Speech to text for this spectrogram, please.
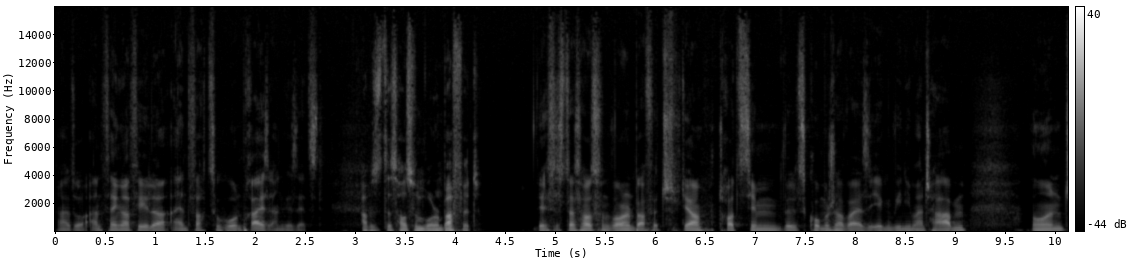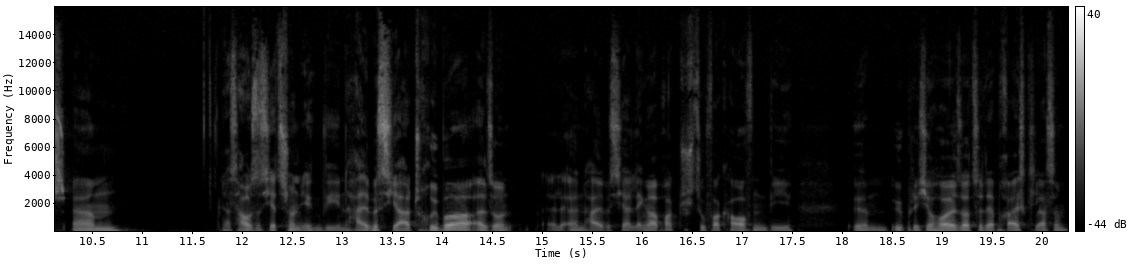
Also Anfängerfehler, einfach zu hohen Preis angesetzt. Aber es ist das Haus von Warren Buffett. Es ist das Haus von Warren Buffett. Ja, trotzdem will es komischerweise irgendwie niemand haben. Und ähm, das Haus ist jetzt schon irgendwie ein halbes Jahr drüber, also ein halbes Jahr länger praktisch zu verkaufen wie ähm, übliche Häuser zu der Preisklasse.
